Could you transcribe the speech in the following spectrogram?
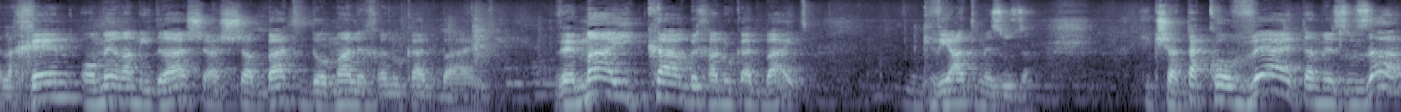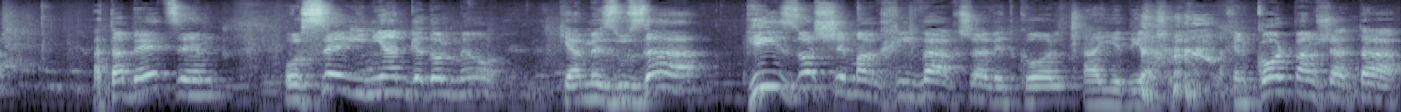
לכן אומר המדרש שהשבת דומה לחנוכת בית. ומה העיקר בחנוכת בית? קביעת מזוזה. כי כשאתה קובע את המזוזה, אתה בעצם עושה עניין גדול מאוד. כי המזוזה היא זו שמרחיבה עכשיו את כל הידיעה שלך. לכן כל פעם שאתה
